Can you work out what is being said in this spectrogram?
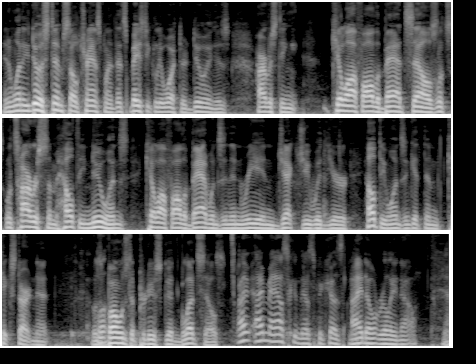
And when you do a stem cell transplant, that's basically what they're doing is harvesting, kill off all the bad cells. Let's let's harvest some healthy new ones, kill off all the bad ones, and then re-inject you with your healthy ones and get them kickstarting that those Well- bones that produce good blood cells. I, I'm asking this because I don't really know. Yeah.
